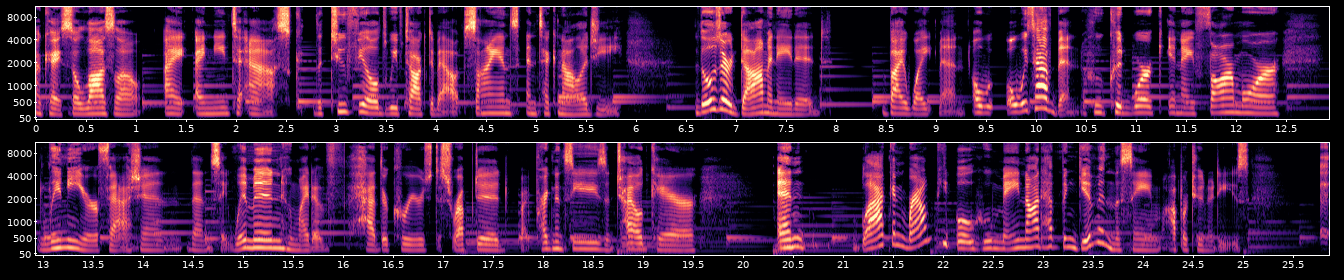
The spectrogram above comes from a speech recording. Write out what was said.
Okay, so Laszlo, I, I need to ask the two fields we've talked about, science and technology, those are dominated by white men, always have been, who could work in a far more linear fashion than, say, women who might have had their careers disrupted by pregnancies and childcare. And black and brown people who may not have been given the same opportunities. Uh,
